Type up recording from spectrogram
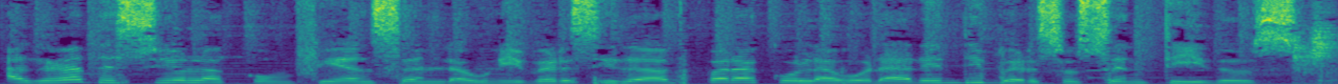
agradeció la confianza en la universidad para colaborar en diversos sentidos.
